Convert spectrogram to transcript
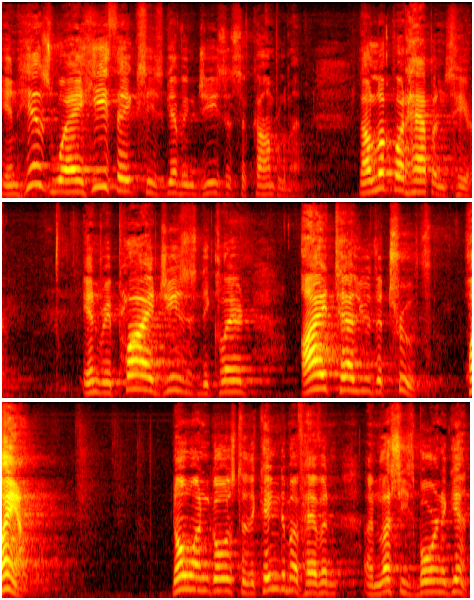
in his way, he thinks he's giving Jesus a compliment. Now, look what happens here. In reply, Jesus declared, I tell you the truth. Wham! No one goes to the kingdom of heaven unless he's born again.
